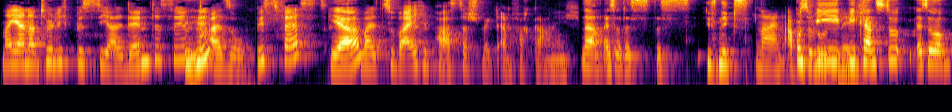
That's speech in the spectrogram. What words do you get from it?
Naja, natürlich bis sie al dente sind, mhm. also bissfest, ja, weil zu weiche Pasta schmeckt einfach gar nicht. Na, also das, das ist nix. Nein, absolut Und wie, nicht. wie kannst du, also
